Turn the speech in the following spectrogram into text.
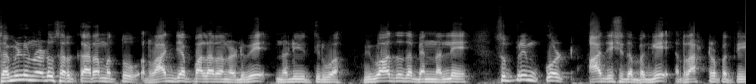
ತಮಿಳುನಾಡು ಸರ್ಕಾರ ಮತ್ತು ರಾಜ್ಯಪಾಲರ ನಡುವೆ ನಡೆಯುತ್ತಿರುವ ವಿವಾದದ ಬೆನ್ನಲ್ಲೇ ಸುಪ್ರೀಂ ಕೋರ್ಟ್ ಆದೇಶದ ಬಗ್ಗೆ ರಾಷ್ಟ್ರಪತಿ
